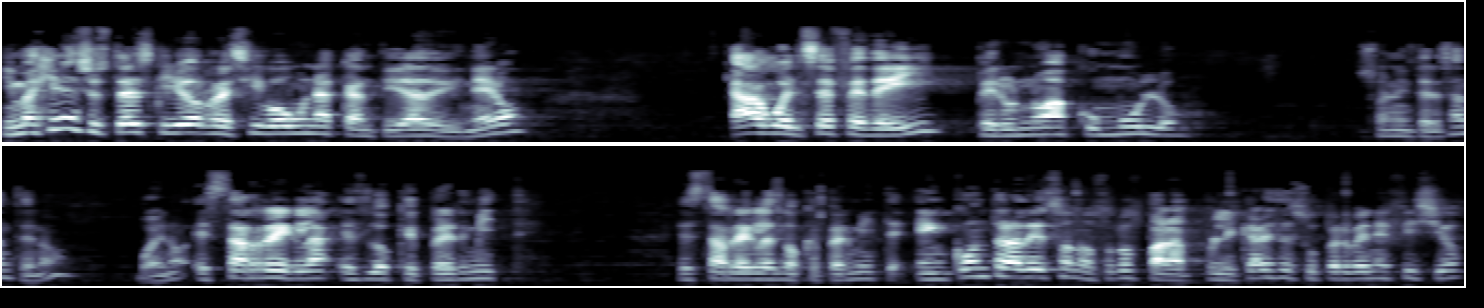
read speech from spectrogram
Imagínense ustedes que yo recibo una cantidad de dinero, hago el CFDI, pero no acumulo. Suena interesante, ¿no? Bueno, esta regla es lo que permite. Esta regla es lo que permite. En contra de eso, nosotros para aplicar ese superbeneficio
